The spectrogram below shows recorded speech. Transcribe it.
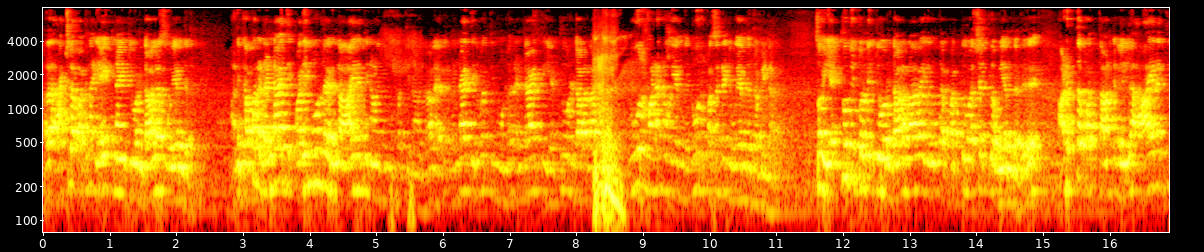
அதாவது ஆக்சுவலா பாத்தீங்கன்னா எயிட் நைன்டி ஒன் டாலர்ஸ் உயர்ந்தது. அதுக்கப்புறம் ரெண்டாயிரத்தி பதிமூணுல இருந்த ஆயிரத்தி நானூத்தி முப்பத்தி நாலு டாலர் ரெண்டாயிரத்தி இருபத்தி மூணுல ரெண்டாயிரத்தி எட்நூறு டாலராக நூறு மடங்கு உயர்ந்தது நூறு பர்சன்டேஜ் உயர்ந்தது அப்படின்னாரு. ஸோ எட்நூத்தி தொண்ணூத்தி ஒரு டாலராக இருந்த பத்து வருஷத்துல உயர்ந்தது. அடுத்த பத்து ஆண்டுகளில் ஆயிரத்தி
